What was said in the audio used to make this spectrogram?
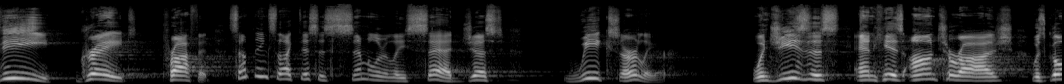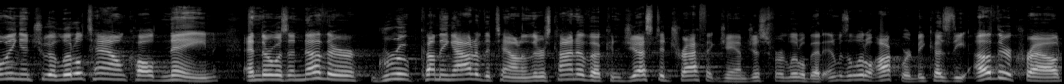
the great prophet. Something like this is similarly said just weeks earlier when Jesus and his entourage was going into a little town called Nain, and there was another group coming out of the town, and there was kind of a congested traffic jam just for a little bit. And it was a little awkward because the other crowd,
